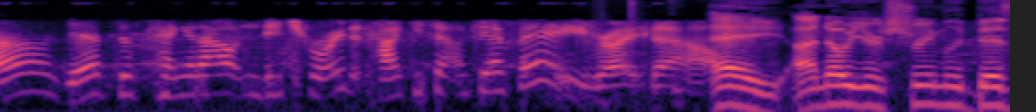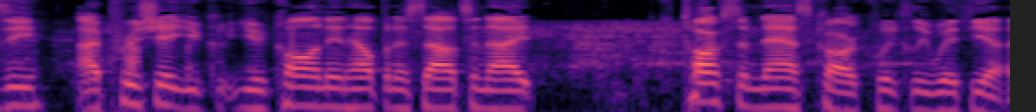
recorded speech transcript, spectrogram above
Oh, yeah, just hanging out in Detroit at Hockey Town Cafe right now. Hey, I know you're extremely busy. I appreciate you you calling in, helping us out tonight. Talk some NASCAR quickly with you.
